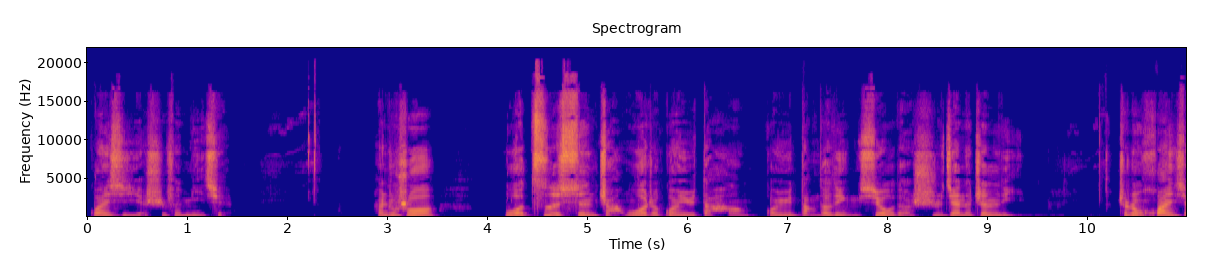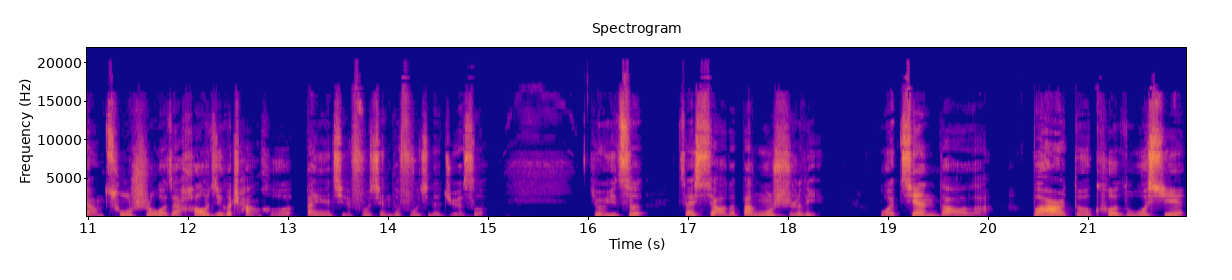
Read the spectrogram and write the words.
关系也十分密切。案主说：“我自信掌握着关于党、关于党的领袖的实践的真理。这种幻想促使我在好几个场合扮演起父亲的父亲的角色。有一次，在小的办公室里，我见到了瓦尔德克·罗歇，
